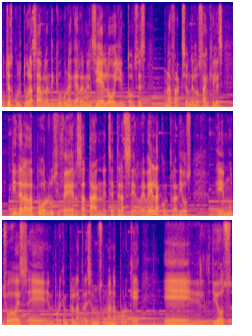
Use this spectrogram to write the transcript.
Muchas culturas hablan de que hubo una guerra en el cielo y entonces una fracción de los ángeles, liderada por Lucifer, Satán, etcétera, se revela contra Dios. Eh, mucho es, eh, por ejemplo, en la tradición musulmana, porque eh, Dios,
